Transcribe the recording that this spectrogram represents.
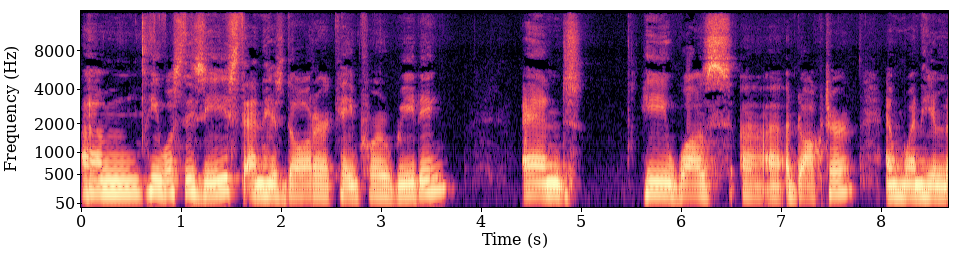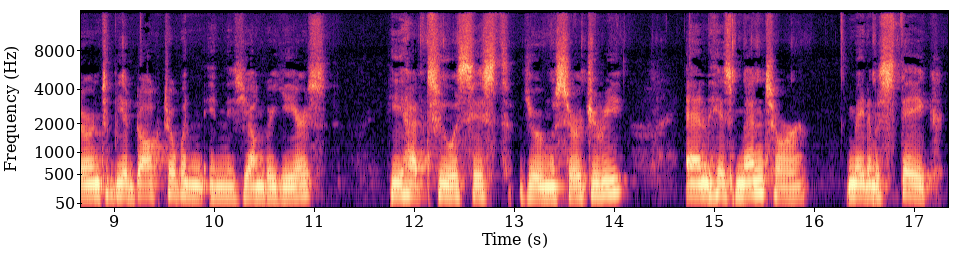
um, he was diseased and his daughter came for a reading and he was uh, a doctor. And when he learned to be a doctor when in his younger years, he had to assist during a surgery and his mentor made a mistake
